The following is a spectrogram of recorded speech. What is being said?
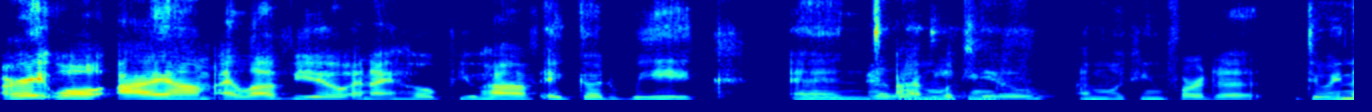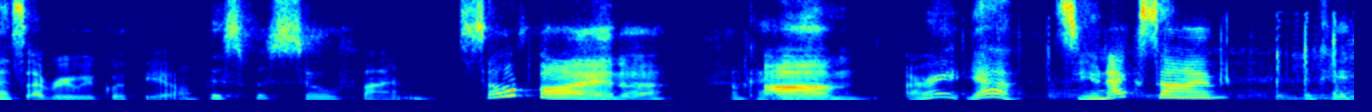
All right. Well, I um I love you, and I hope you have a good week. And I'm looking too. I'm looking forward to doing this every week with you. This was so fun. So fun. Okay. Um. All right. Yeah. See you next time. okay.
